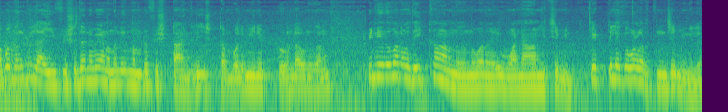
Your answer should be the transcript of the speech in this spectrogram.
അപ്പോൾ നിങ്ങൾക്ക് ലൈഫ് ഫിഷ് തന്നെ വേണമെന്നുണ്ടെങ്കിൽ നമ്മുടെ ഫിഷ് ടാങ്കിൽ ഇഷ്ടം പോലെ മീൻ എപ്പോഴും ഉണ്ടാവുന്നതാണ്. പിന്നെ ഇത് പറഞ്ഞത് ഈ കാണുന്നതെന്ന് പറഞ്ഞാൽ വനാമി മീൻ കെട്ടിലൊക്കെ വളർത്തുന്ന ചെമ്മീനില്ല?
